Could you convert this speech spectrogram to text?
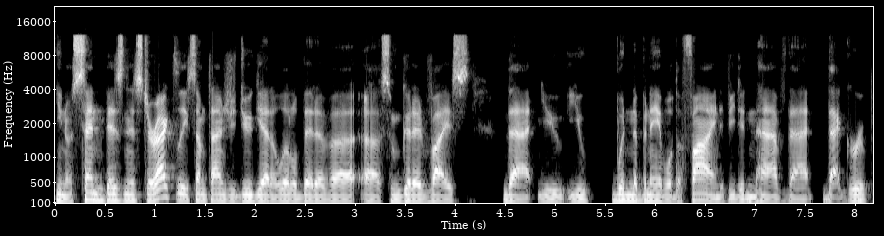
you know send business directly sometimes you do get a little bit of a uh, some good advice that you you wouldn't have been able to find if you didn't have that that group.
